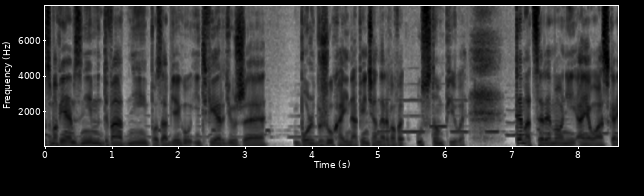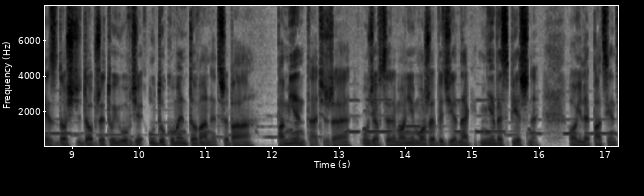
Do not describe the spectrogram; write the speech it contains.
Rozmawiałem z nim dwa dni po zabiegu i twierdził, że ból brzucha i napięcia nerwowe ustąpiły. Temat ceremonii ayahuasca jest dość dobrze tu i ówdzie udokumentowany. Trzeba pamiętać, że udział w ceremonii może być jednak niebezpieczny, o ile pacjent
